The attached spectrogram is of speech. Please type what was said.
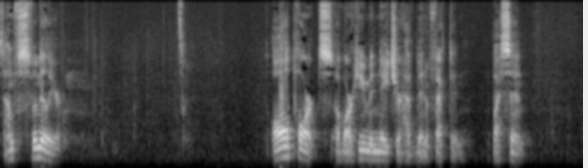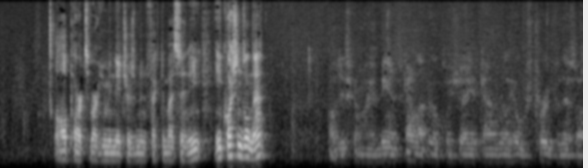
Sounds familiar. All parts of our human nature have been affected by sin. All parts of our human nature has been affected by sin. Any, any questions on that? I was just gonna add, being it's kind of like the old cliche, it kind of really holds true for this, I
